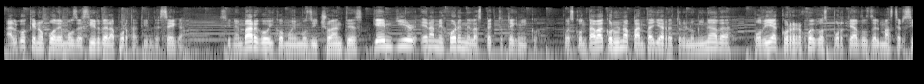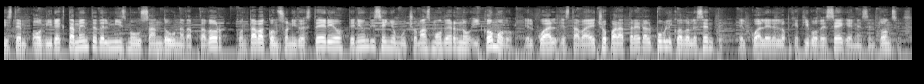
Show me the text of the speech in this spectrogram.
algo que no podemos decir de la portátil de Sega. Sin embargo, y como hemos dicho antes, Game Gear era mejor en el aspecto técnico, pues contaba con una pantalla retroiluminada, podía correr juegos porteados del Master System o directamente del mismo usando un adaptador, contaba con sonido estéreo, tenía un diseño mucho más moderno y cómodo, el cual estaba hecho para atraer al público adolescente, el cual era el objetivo de Sega en ese entonces.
